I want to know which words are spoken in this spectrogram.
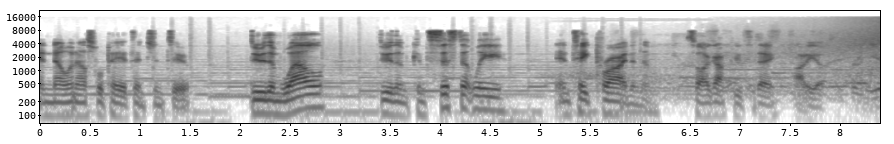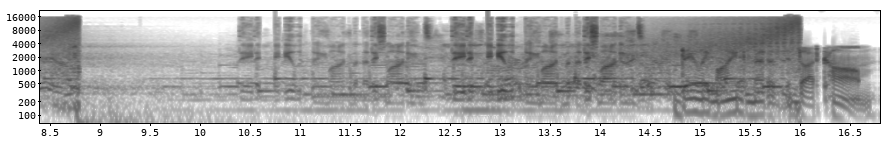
and no one else will pay attention to. Do them well, do them consistently, and take pride in them. All I got for you today. Audio. DailyMindMedicine.com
